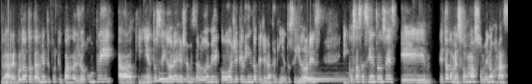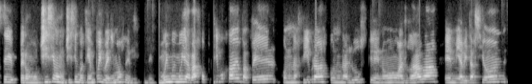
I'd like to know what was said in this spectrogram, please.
la recuerdo totalmente porque cuando yo cumplí a 500 seguidores, ella me saludó y me dijo, oye, qué lindo que llegaste a 500 seguidores y cosas así. Entonces, eh, esto comenzó más o menos hace, pero muchísimo, muchísimo tiempo y venimos de, muy, muy, muy abajo. Dibujaba en papel con unas fibras, con una luz que no ayudaba en mi habitación,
